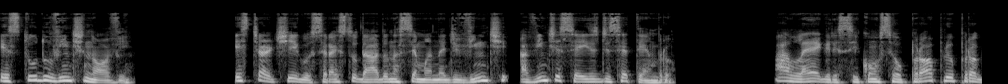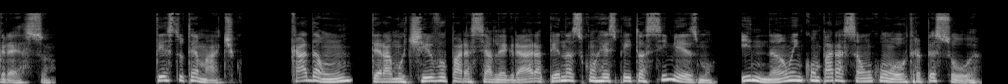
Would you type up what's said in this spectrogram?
Estudo 29. Este artigo será estudado na semana de 20 a 26 de setembro. Alegre-se com seu próprio progresso. Texto temático. Cada um terá motivo para se alegrar apenas com respeito a si mesmo e não em comparação com outra pessoa.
